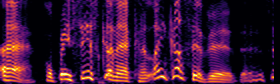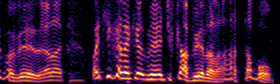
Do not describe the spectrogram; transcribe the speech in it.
É, comprei seis canecas. Lá em casa você vê. Né? Você vai ver. Ela... Mas que caneca é de caveira lá? Ah, tá bom.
